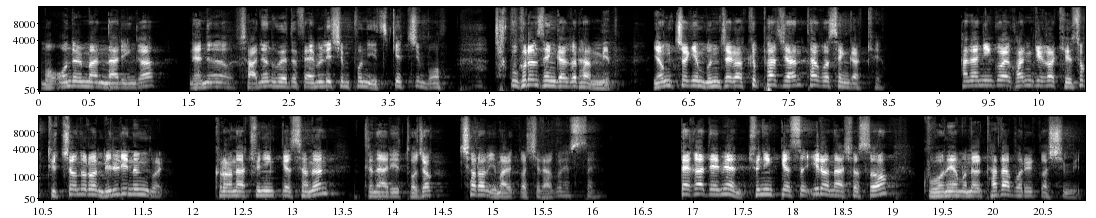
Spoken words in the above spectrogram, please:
뭐 오늘만 날인가 내년 4년 후에도 패밀리 심폰이 있겠지 뭐. 자꾸 그런 생각을 합니다. 영적인 문제가 급하지 않다고 생각해요. 하나님과의 관계가 계속 뒷전으로 밀리는 거예요. 그러나 주님께서는 그날이 도적처럼 임할 것이라고 했어요. 때가 되면 주님께서 일어나셔서 구원의 문을 닫아버릴 것입니다.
